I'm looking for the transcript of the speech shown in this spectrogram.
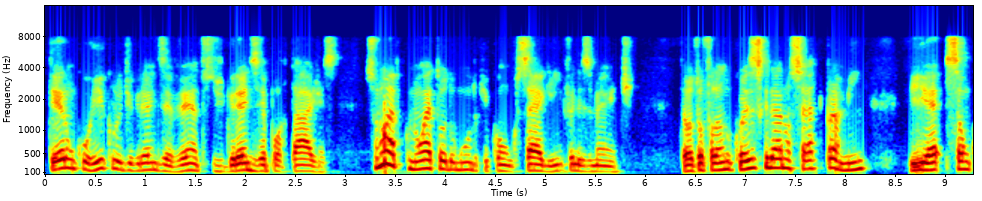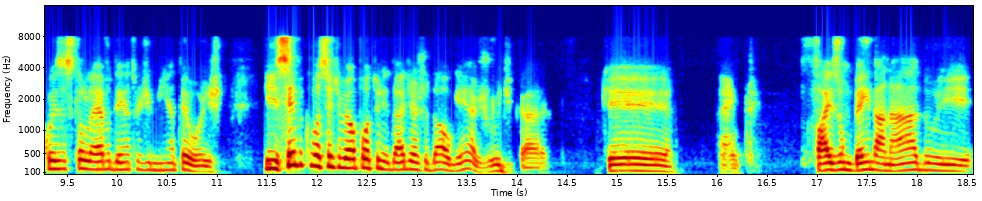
ter um currículo de grandes eventos, de grandes reportagens. Isso não é, não é todo mundo que consegue, infelizmente. Então, eu estou falando coisas que deram certo para mim e é, são coisas que eu levo dentro de mim até hoje. E sempre que você tiver a oportunidade de ajudar alguém, ajude, cara. Porque sempre. faz um bem danado e,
